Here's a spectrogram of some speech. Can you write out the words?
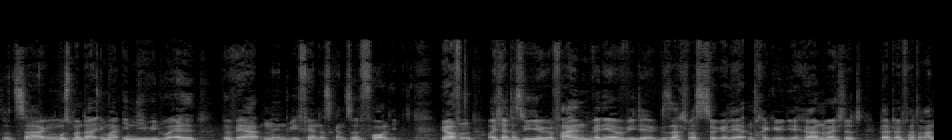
sozusagen, muss man da immer individuell bewerten, inwiefern das Ganze vorliegt. Wir hoffen, euch hat das Video gefallen. Wenn ihr, wie gesagt, was zur gelehrten Tragödie hören möchtet, bleibt einfach dran.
